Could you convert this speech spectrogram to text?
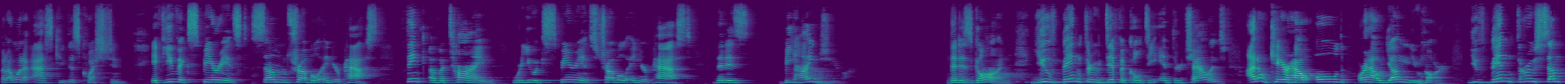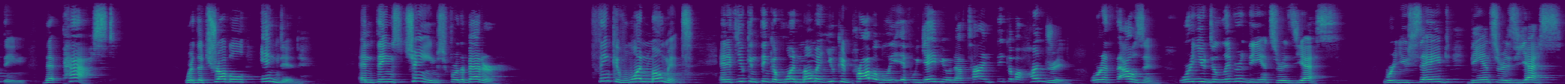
But I want to ask you this question. If you've experienced some trouble in your past, think of a time where you experienced trouble in your past that is behind you, that is gone. You've been through difficulty and through challenge. I don't care how old or how young you are, you've been through something that passed, where the trouble ended and things changed for the better. Think of one moment. And if you can think of one moment, you could probably, if we gave you enough time, think of a hundred or a thousand. Were you delivered? The answer is yes. Were you saved? The answer is yes.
